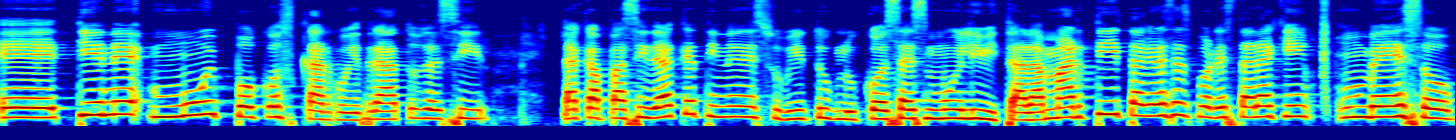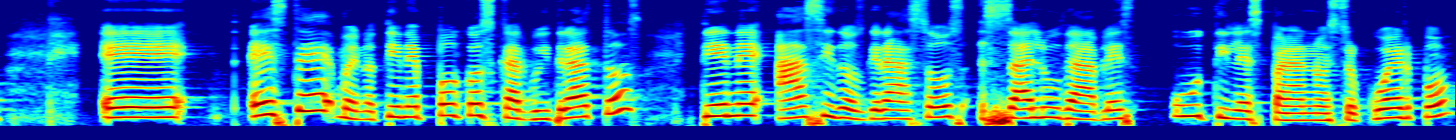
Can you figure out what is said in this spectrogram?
eh, tiene muy pocos carbohidratos, es decir, la capacidad que tiene de subir tu glucosa es muy limitada. Martita, gracias por estar aquí. Un beso. Eh, este, bueno, tiene pocos carbohidratos, tiene ácidos grasos saludables, útiles para nuestro cuerpo.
